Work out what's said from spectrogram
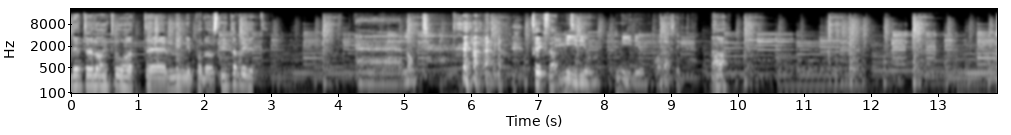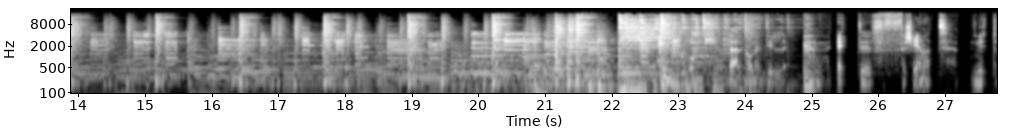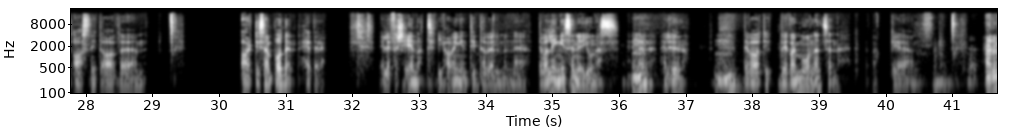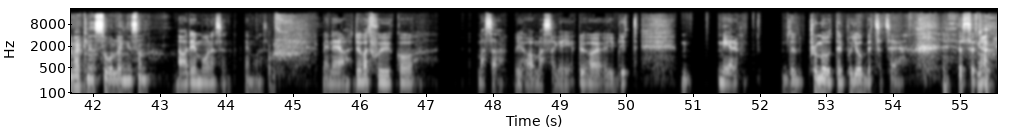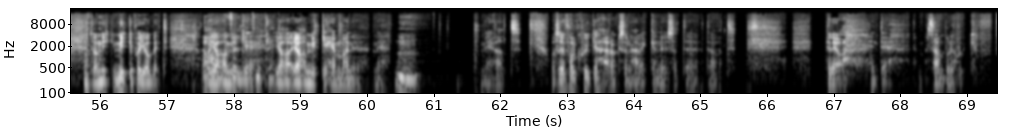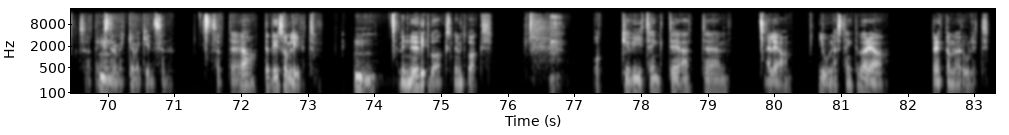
Vet du hur långt vårt eh, minipoddavsnitt har blivit? Eh, långt. Trekvart? Medium, medium poddavsnitt. Jaha. Hej och välkommen till ett eh, försenat nytt avsnitt av eh, Artisan-podden heter det. Eller försenat, vi har ingen tidtabell men eh, det var länge sedan nu Jonas. Eller, Mm. eller hur? Mm. Det var typ, det var en månad sedan. Och eh, Är det verkligen så länge sedan? ja, det är en månad sedan. Det är en månad sedan. Men eh, ja, du har varit sjuk och massa, vi har massa grejer. Du har ju blivit mer du promoter på jobbet så att säga. så du, Ja. du har mycket, mycket på jobbet. Och Ja, jag har mycket, mycket. Jag, har, jag har mycket hemma nu med, Mm. med allt. Och så är folk sjuka här också den här veckan nu så att det, det har varit eller ja, inte sambon är sjuk. Så att extra Mm. mycket med kidsen. Så att eh, ja, det blir så med livet. Mm. Men nu är vi tillbaks, nu är vi tillbaks. Och vi tänkte att, eh, eller ja, Jonas tänkte börja berätta om något roligt.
